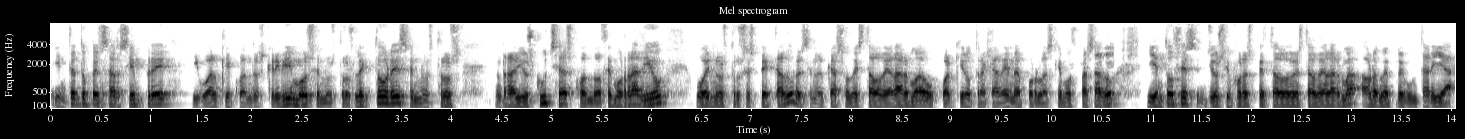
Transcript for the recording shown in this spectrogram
intento pensar siempre, igual que cuando escribimos en nuestros lectores, en nuestros radioescuchas, cuando hacemos radio, o en nuestros espectadores, en el caso de estado de alarma o cualquier otra cadena por las que hemos pasado. Y entonces, yo si fuera espectador de estado de alarma, ahora me preguntaría,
